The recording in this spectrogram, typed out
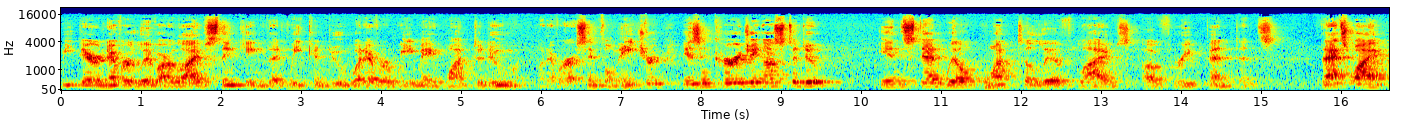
We dare never live our lives thinking that we can do whatever we may want to do, whatever our sinful nature is encouraging us to do. Instead, we'll want to live lives of repentance. That's why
